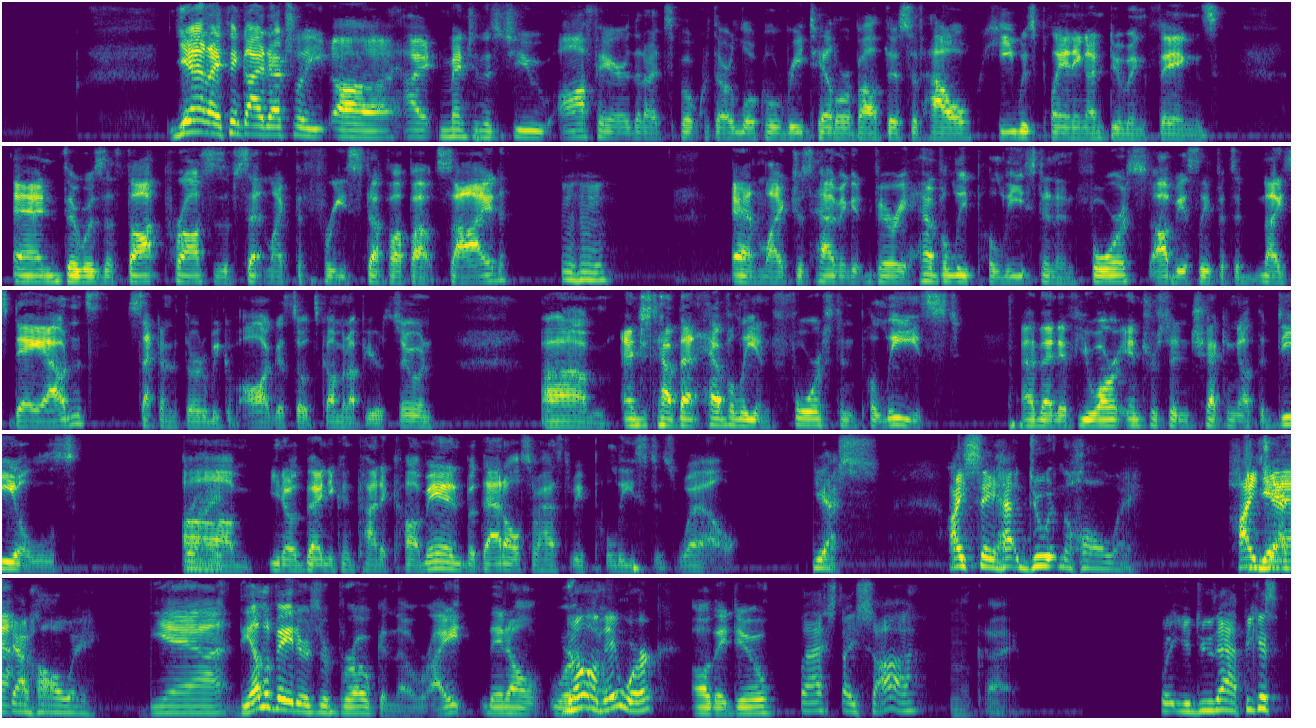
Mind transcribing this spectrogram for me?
Yeah, and I think I'd actually uh, I mentioned this to you off air that I'd spoke with our local retailer about this of how he was planning on doing things, and there was a thought process of setting like the free stuff up outside Mm-hmm. and like just having it very heavily policed and enforced. Obviously, if it's a nice day out and it's second or third week of August, so it's coming up here soon, um, and just have that heavily enforced and policed. And then if you are interested in checking out the deals, Right. um, you know, then you can kind of come in, but that also has to be policed as well. Yes, I say ha- do it in the hallway. Hijack Yeah. that hallway. Yeah, the elevators are broken though, right? They don't work. no, they work. Oh, they do. Last I saw. Okay. but you do that because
